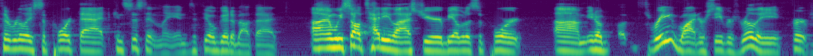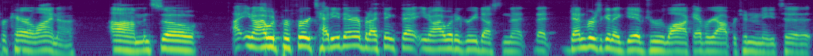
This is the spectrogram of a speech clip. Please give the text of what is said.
to really support that consistently and to feel good about that. Uh, and we saw Teddy last year be able to support um, you know three wide receivers really for for Carolina. Um, and so I, you know I would prefer Teddy there, but I think that you know I would agree, Dustin, that that Denver's going to give Drew Lock every opportunity to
